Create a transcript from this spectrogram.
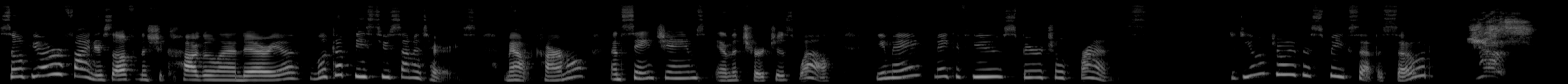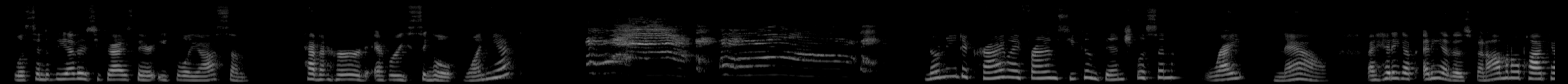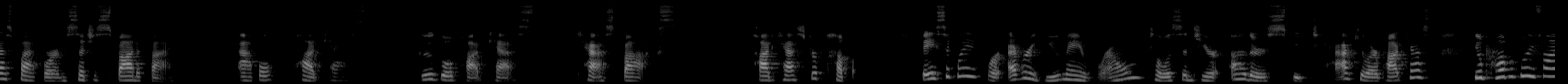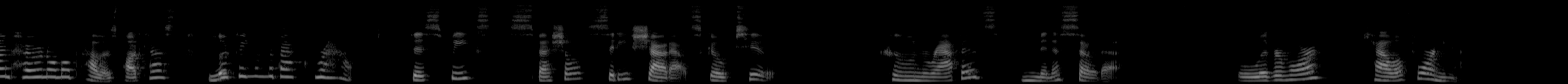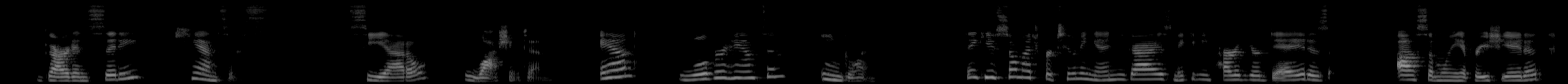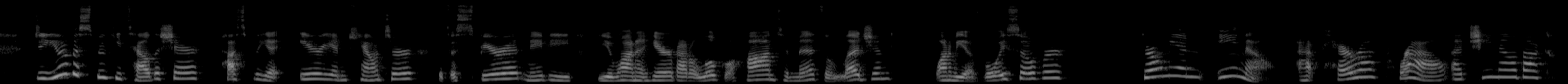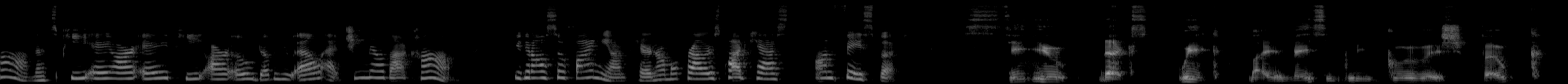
So, if you ever find yourself in the Chicagoland area, look up these two cemeteries Mount Carmel and St. James, and the church as well. You may make a few spiritual friends. Did you enjoy this week's episode? Yes! Listen to the others, you guys, they're equally awesome. Haven't heard every single one yet? No need to cry, my friends. You can binge listen right now by hitting up any of those phenomenal podcast platforms such as Spotify, Apple Podcasts, Google Podcasts, Castbox, Podcast Republic. Basically, wherever you may roam to listen to your other spectacular podcast, you'll probably find Paranormal Prowlers podcast lurking in the background. This week's special city shoutouts go to Coon Rapids, Minnesota. Livermore, California, Garden City, Kansas, Seattle, Washington, and Wolverhampton, England. Thank you so much for tuning in, you guys, making me part of your day. It is awesomely appreciated. Do you have a spooky tale to share? Possibly an eerie encounter with a spirit? Maybe you want to hear about a local haunt, a myth, a legend? Want to be a voiceover? throw me an email at paraprowl at gmail.com. That's P A R A P R O W L at gmail.com. You can also find me on Paranormal Prowlers Podcast on Facebook. See you next week, my amazingly ghoulish folk.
